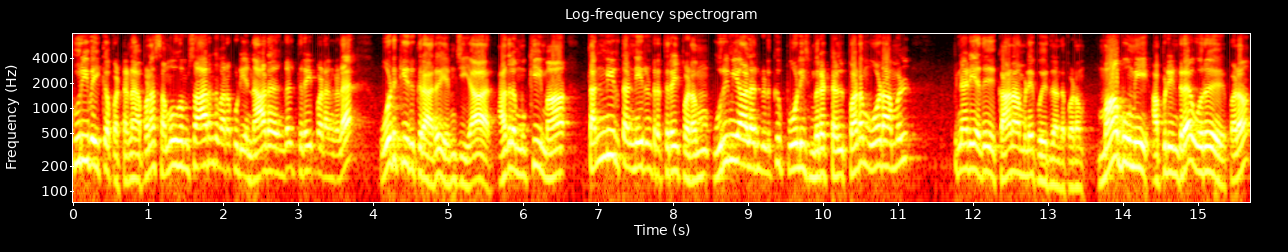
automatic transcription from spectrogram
குறிவைக்கப்பட்டன. அப்போனா சமூகம் சார்ந்து வரக்கூடிய நாடகங்கள் திரைப்படங்களை ஒடுக்கி இருக்கிறாரு எம்ஜிஆர். அதில் முக்கியமாக தண்ணீர் தண்ணீர்ன்ற திரைப்படம் உரிமையாளர்களுக்கு போலீஸ் மிரட்டல் படம் ஓடாமல் பின்னாடி அது காணாமலே போயிருது அந்த படம். மாபூமி அப்படின்ற ஒரு படம்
